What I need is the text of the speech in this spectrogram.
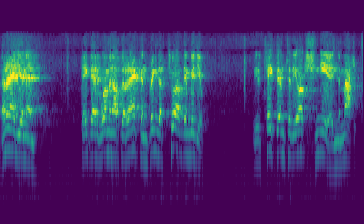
All right, you men. Take that woman off the rack and bring the two of them with you. We'll take them to the auctioneer in the markets.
